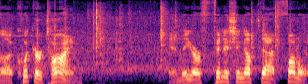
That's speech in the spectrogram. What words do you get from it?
uh, quicker time. And they are finishing up that funnel.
